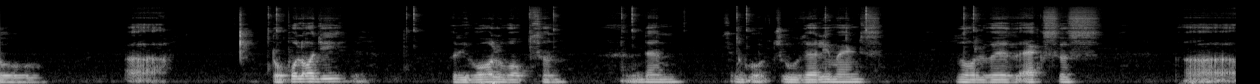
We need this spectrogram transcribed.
to uh, topology revolve option and then you can go choose elements. Always axis uh,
